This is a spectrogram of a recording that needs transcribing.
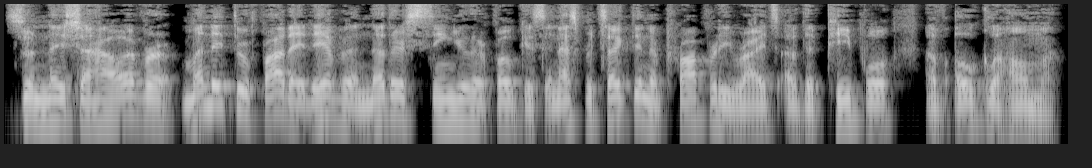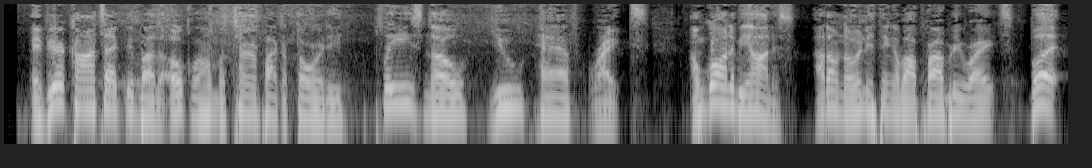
Sooner Nation, however, Monday through Friday, they have another singular focus, and that's protecting the property rights of the people of Oklahoma. If you're contacted by the Oklahoma Turnpike Authority, please know you have rights. I'm going to be honest. I don't know anything about property rights, but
